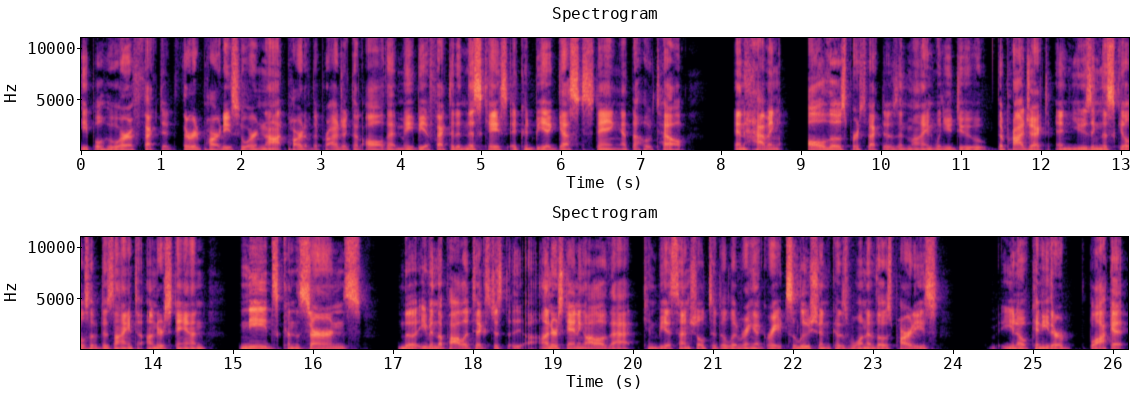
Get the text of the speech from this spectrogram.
people who are affected, third parties who are not part of the project at all that may be affected. In this case, it could be a guest staying at the hotel. And having all those perspectives in mind when you do the project and using the skills of design to understand needs, concerns, the even the politics, just uh, understanding all of that can be essential to delivering a great solution because one of those parties, you know, can either block it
